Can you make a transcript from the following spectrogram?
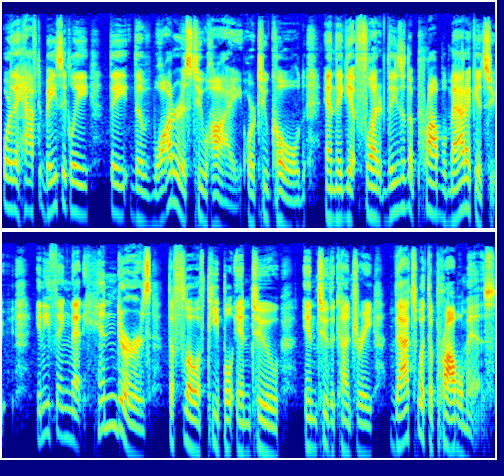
or they have to basically they the water is too high or too cold, and they get flooded. These are the problematic issues Anything that hinders the flow of people into into the country, that's what the problem is.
